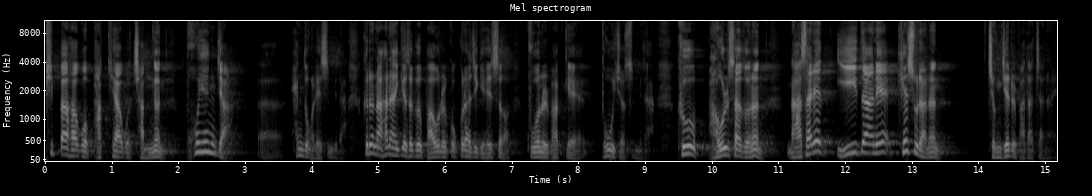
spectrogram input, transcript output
핍박하고 박해하고 잡는 포행자 어, 행동을 했습니다. 그러나 하나님께서 그 바울을 꼬꾸라지게 해서 구원을 받게 도우셨습니다. 그 바울 사도는 나사렛 이단의 개수라는 정죄를 받았잖아요.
